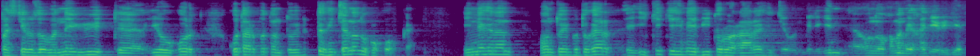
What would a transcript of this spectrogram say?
пастеризованный үйт, э, йогурт, кутарбытын тойбут тыгынчанан упаковка. Иннегенен он тойбутугар э, икки кихине би турарары хиджебын билген оны хаман хадирген.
